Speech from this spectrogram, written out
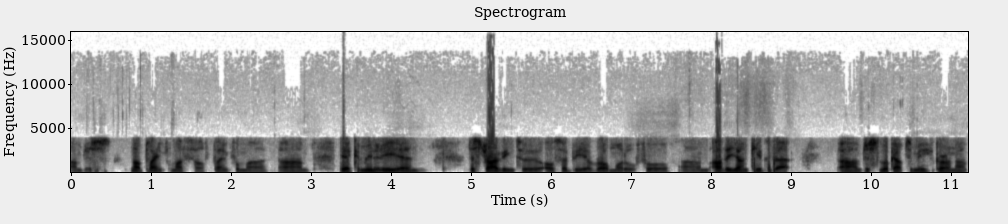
I'm just not playing for myself, playing for my um, yeah community, and just striving to also be a role model for um, other young kids that um, just look up to me growing up.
